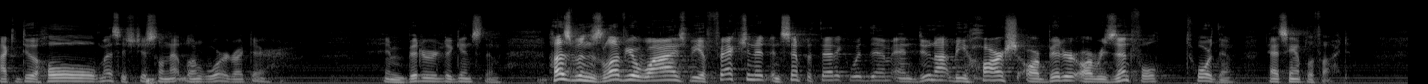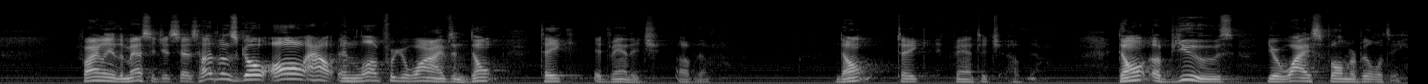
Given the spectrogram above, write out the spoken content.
I could do a whole message just on that little word right there. Embittered against them. Husbands, love your wives, be affectionate and sympathetic with them, and do not be harsh or bitter or resentful toward them. That's amplified. Finally, in the message, it says, Husbands, go all out in love for your wives and don't take advantage of them. Don't take advantage of them. Don't abuse your wife's vulnerability.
